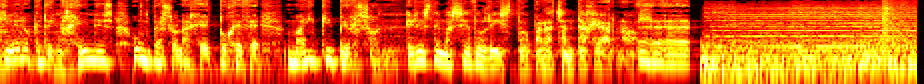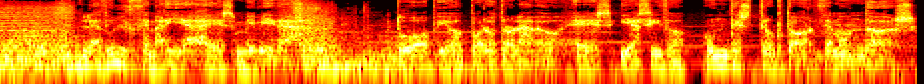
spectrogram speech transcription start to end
Quiero que te imagines un personaje, tu jefe, Mikey Pearson. Eres demasiado listo para chantajearnos. La dulce María es mi vida. Tu opio, por otro lado, es y ha sido un destructor de mundos.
